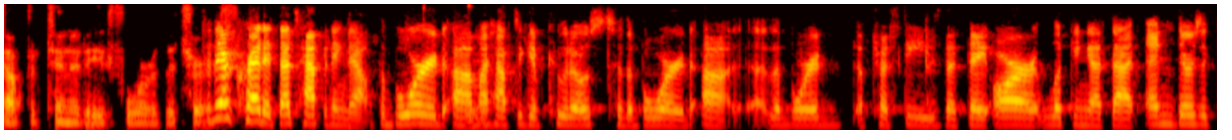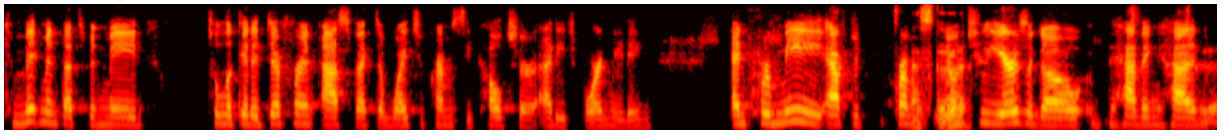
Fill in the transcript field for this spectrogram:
opportunity for the church. To their credit, that's happening now. The board, um, yeah. I have to give kudos to the board, uh, uh, the board of trustees, that they are looking at that. And there's a commitment that's been made to look at a different aspect of white supremacy culture at each board meeting. And for me, after from you know, two years ago, having had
